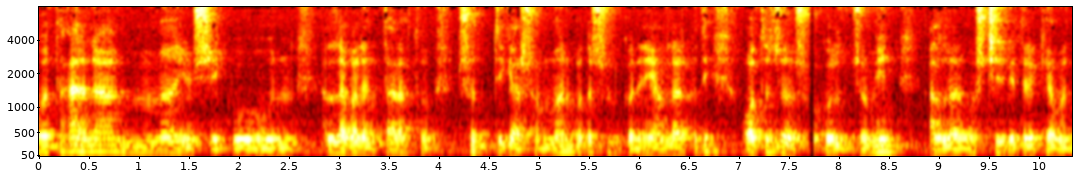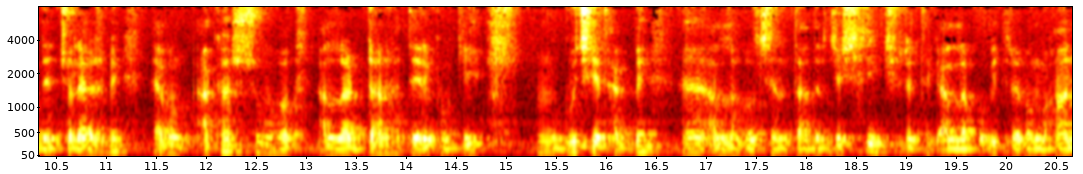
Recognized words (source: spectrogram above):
ওয়া তাআলা আম্মা আল্লাহ বলেন, তারা তো সত্যিকার সম্মান প্রদর্শন করেনি আল্লাহর প্রতি, অথচ সকল জমিন আল্লাহর মুষ্টির ভিতরে কেমন দিন চলে আসবে এবং আকাশসমূহ আল্লাহর ডান হাতে এরকম কি গুছিয়ে থাকবে। আল্লাহ বলছেন, তাদের যে শিরিক, সেটা থেকে আল্লাহ পবিত্র এবং মহান।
